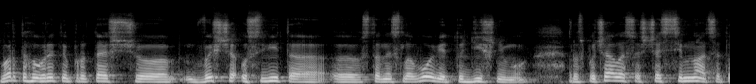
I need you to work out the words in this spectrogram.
Варто говорити про те, що вища освіта е, в Станиславові, тодішньому, розпочалася ще з 17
